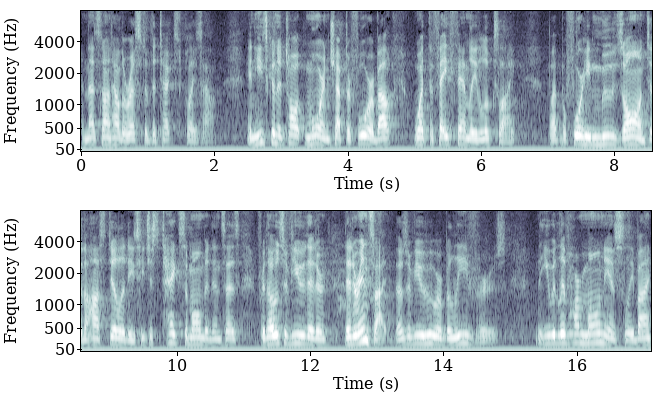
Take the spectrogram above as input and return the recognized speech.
And that's not how the rest of the text plays out. And he's going to talk more in chapter 4 about what the faith family looks like. But before he moves on to the hostilities, he just takes a moment and says, For those of you that are, that are inside, those of you who are believers, that you would live harmoniously by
